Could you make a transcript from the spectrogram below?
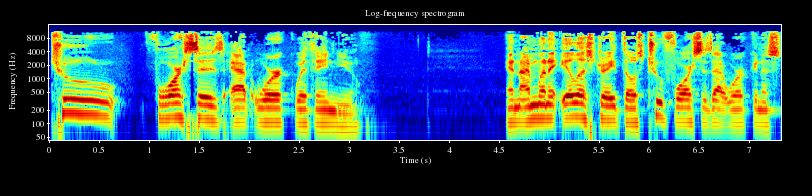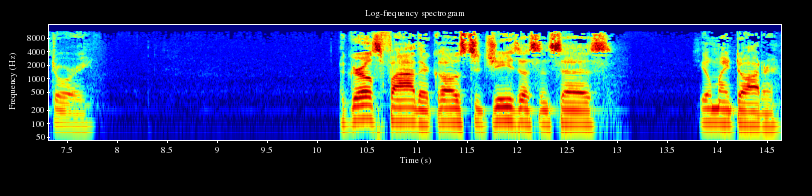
two forces at work within you. And I'm going to illustrate those two forces at work in a story. A girl's father goes to Jesus and says, heal my daughter.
